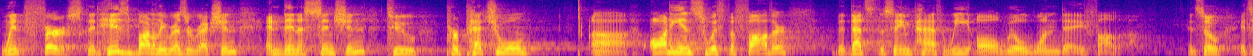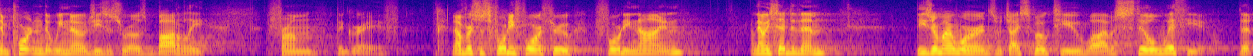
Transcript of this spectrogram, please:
went first, that his bodily resurrection and then ascension to perpetual uh, audience with the Father, that that's the same path we all will one day follow. And so it's important that we know Jesus rose bodily from the grave. Now, verses 44 through 49. Now he said to them, These are my words which I spoke to you while I was still with you that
